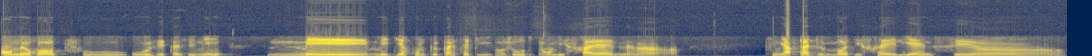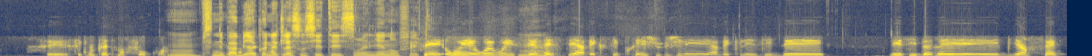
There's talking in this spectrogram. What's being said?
en Europe ou, ou aux États-Unis. Mais, mais dire qu'on ne peut pas s'habiller aujourd'hui en Israël, euh, qu'il n'y a pas de mode israélienne, c'est euh, c'est complètement faux. Quoi. Hmm. ce n'est pas bien connaître la société israélienne, en fait. Oui, oui, oui. C'est hmm. rester avec ses préjugés, avec les idées, les idées bien faites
